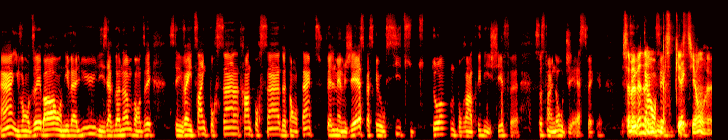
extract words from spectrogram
Hein? Ils vont dire, on évalue, les ergonomes vont dire, c'est 25% 30% de ton temps que tu fais le même geste parce que aussi tu, tournes pour rentrer des chiffres. Euh, ça, c'est un autre geste. Ça m'amène à une petite question. Euh,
